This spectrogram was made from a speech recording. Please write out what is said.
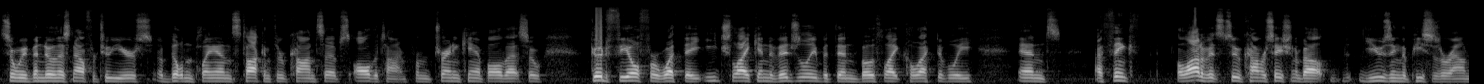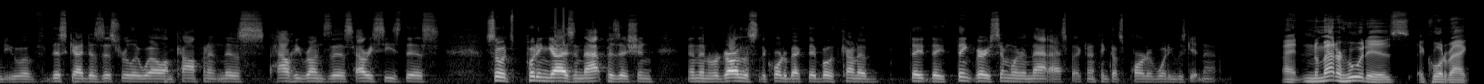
so we've been doing this now for two years of building plans, talking through concepts all the time, from training camp, all that. So good feel for what they each like individually, but then both like collectively. And I think a lot of it's too conversation about using the pieces around you of this guy does this really well. I'm confident in this, how he runs this, how he sees this. So it's putting guys in that position. And then regardless of the quarterback, they both kind of they, they think very similar in that aspect. And I think that's part of what he was getting at. And no matter who it is, a quarterback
